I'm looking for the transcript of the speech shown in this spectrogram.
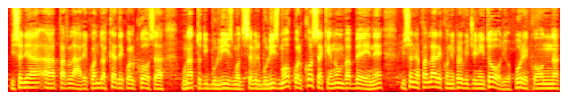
Bisogna eh, parlare quando accade qualcosa, un atto di bullismo, di cyberbullismo o qualcosa che non va bene, bisogna parlare con i propri genitori oppure con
